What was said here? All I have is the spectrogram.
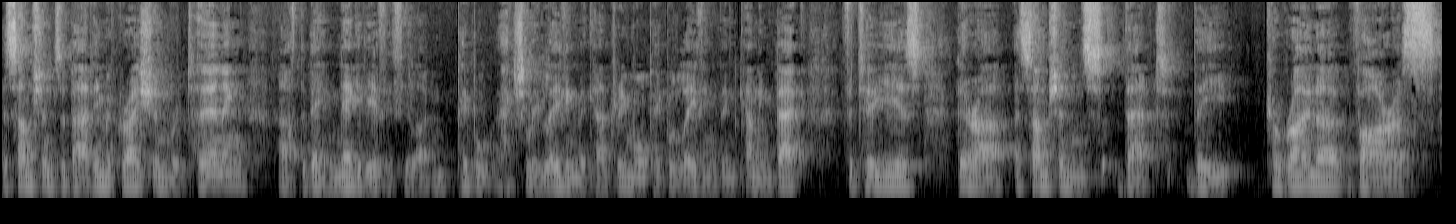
assumptions about immigration returning after being negative, if you like, people actually leaving the country, more people leaving than coming back for two years. There are assumptions that the coronavirus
